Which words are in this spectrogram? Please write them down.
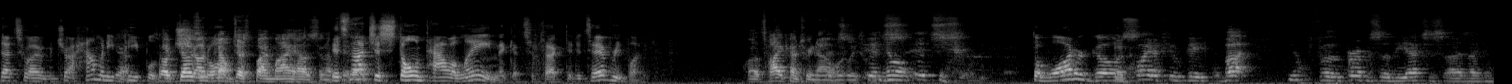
that's why I'm trying, how many Yeah. people So it get shut doesn't come off? just by my house and up It's the not just Stone Tower Lane that gets affected, it's everybody. Well, it's high country now, it's, at least. it's, No. it's The water goes, quite a few people, but No. for the purpose of the exercise, I can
